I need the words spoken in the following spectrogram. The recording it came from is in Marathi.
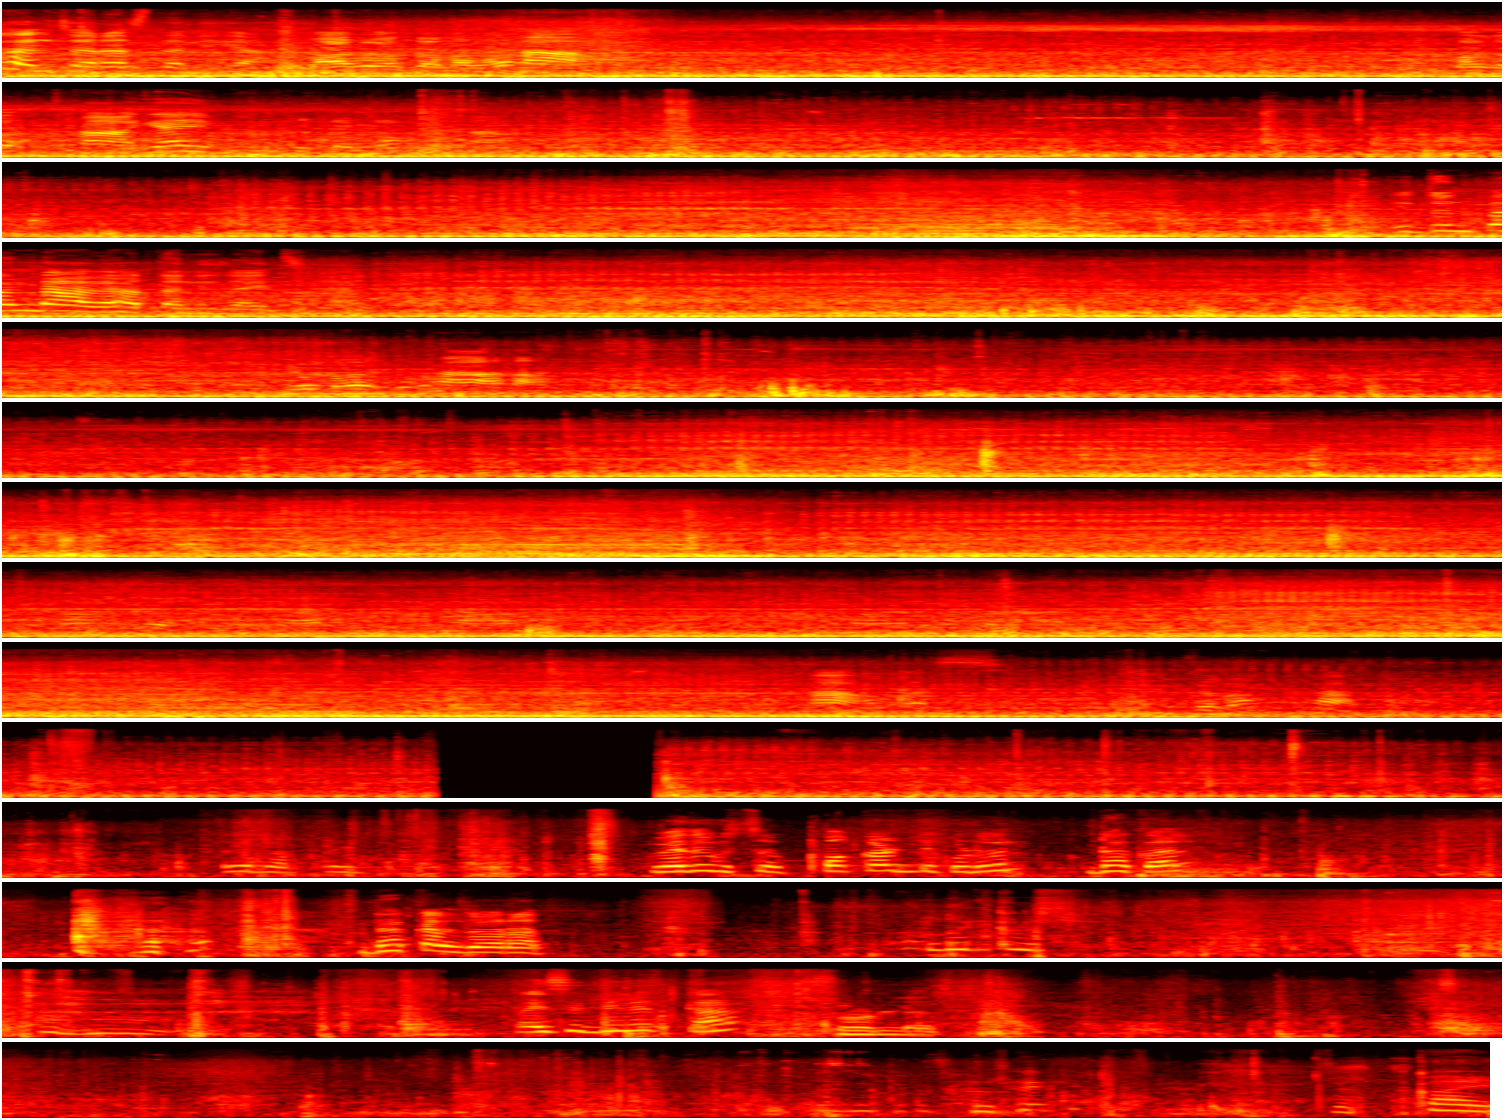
खालच्या रस्त्याने या. डाव्या हाताला का? हा. बघा. हा घ्या इथून. तिथून ना. इथून पण डाव्या हाताने जायचं. हा हा बस इथं ना? हा. पकड तिकडून ढकल. ढकल जोरात. पैसे दिलेत का? सोडले. काय?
